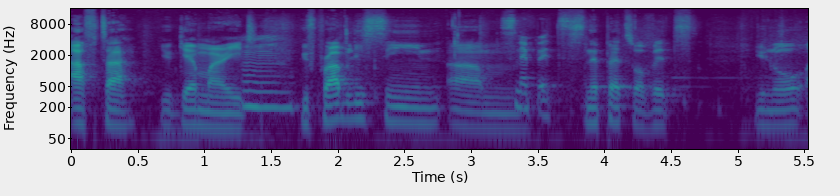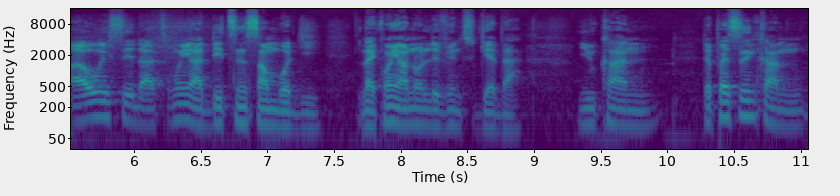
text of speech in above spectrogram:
after you get married, Mm. you've probably seen um, Snippets. snippets of it. You know, I always say that when you are dating somebody, like when you are not living together, you can the person can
